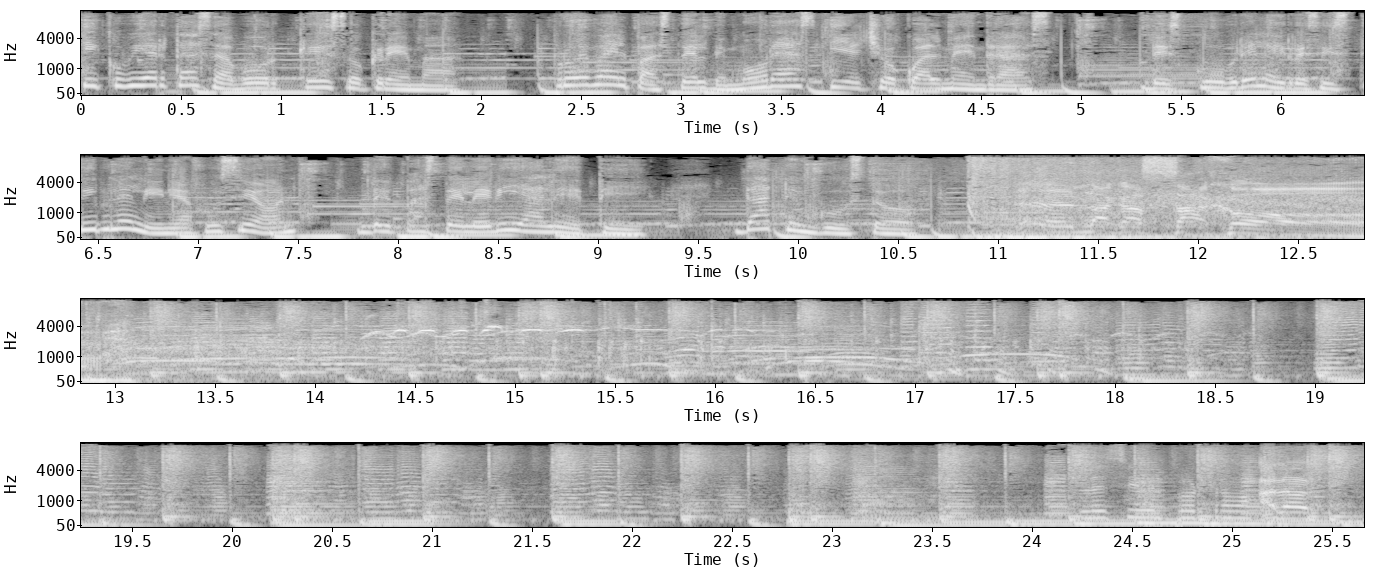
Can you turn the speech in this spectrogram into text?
y cubierta sabor queso crema. Prueba el pastel de moras y el choco almendras. Descubre la irresistible línea Fusión de Pastelería Leti. Date un gusto. El agasajo. Por. A las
